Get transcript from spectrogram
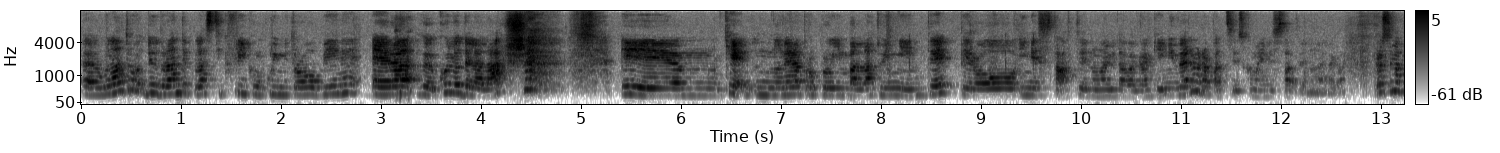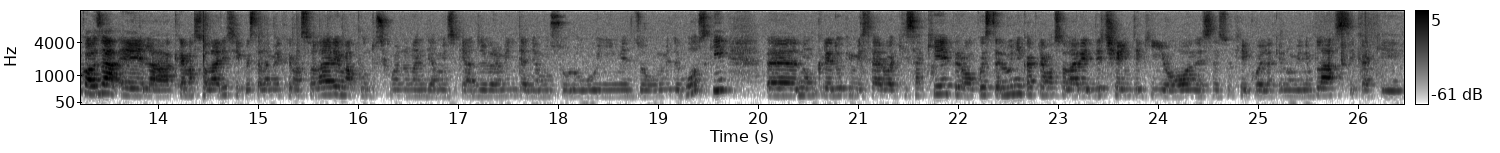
Uh, un altro deodorante plastic free con cui mi trovo bene era uh, quello della Lush e, um, che non era proprio imballato in niente, però in estate non aiutava granché, in inverno era pazzesco ma in estate non era granché. Prossima cosa è la crema solare, sì questa è la mia crema solare, ma appunto siccome non andiamo in spiaggia veramente andiamo solo in mezzo, mezzo boschi, eh, non credo che mi serva chissà che, però questa è l'unica crema solare decente che io ho, nel senso che è quella che non viene in plastica, che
